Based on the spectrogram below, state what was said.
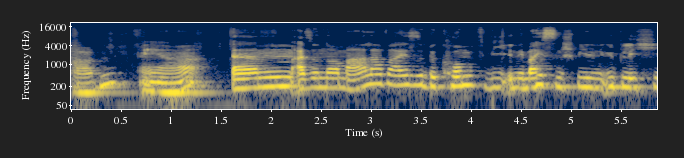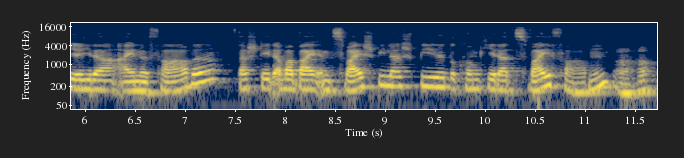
Karten? Ja. Ähm, also normalerweise bekommt, wie in den meisten Spielen üblich, jeder eine Farbe. Da steht aber bei im Zweispielerspiel bekommt jeder zwei Farben. Aha.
